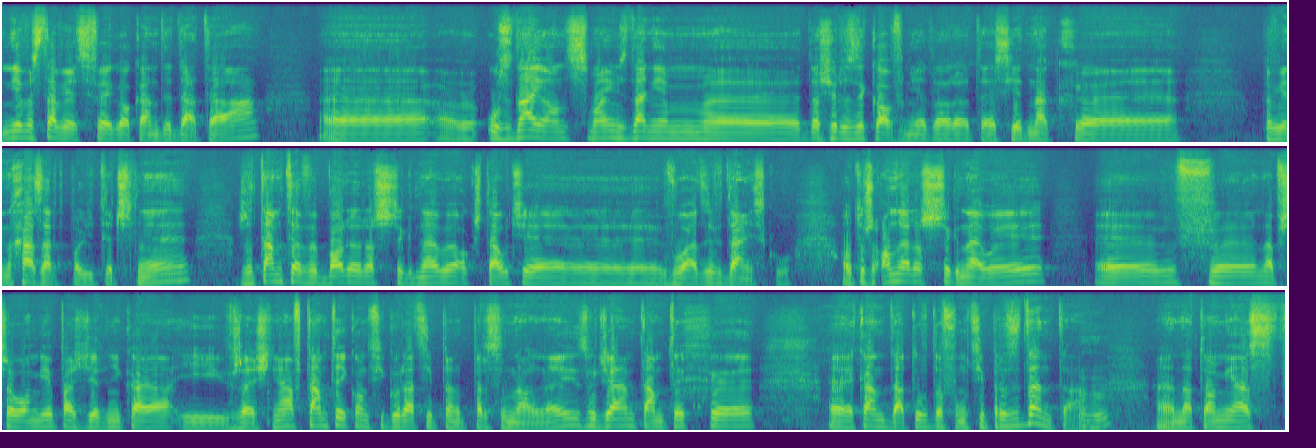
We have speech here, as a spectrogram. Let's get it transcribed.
nie wystawiać swojego kandydata, uznając moim zdaniem e, dość ryzykownie, to, to jest jednak e, pewien hazard polityczny, że tamte wybory rozstrzygnęły o kształcie e, władzy w Gdańsku. Otóż one rozstrzygnęły e, w, na przełomie października i września w tamtej konfiguracji pe- personalnej z udziałem tamtych e, e, kandydatów do funkcji prezydenta. E, Natomiast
